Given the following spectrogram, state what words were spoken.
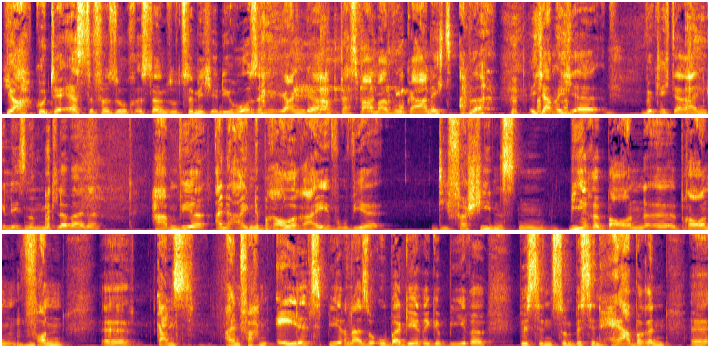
Ja, gut, der erste Versuch ist dann so ziemlich in die Hose gegangen. Der, das war mal wo gar nichts. Aber ich habe mich äh, wirklich da reingelesen und mittlerweile haben wir eine eigene Brauerei, wo wir die verschiedensten Biere bauen, äh, brauen, mhm. von äh, ganz einfachen Ales-Bieren, also obergärige Biere, bis hin zu ein bisschen herberen äh,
